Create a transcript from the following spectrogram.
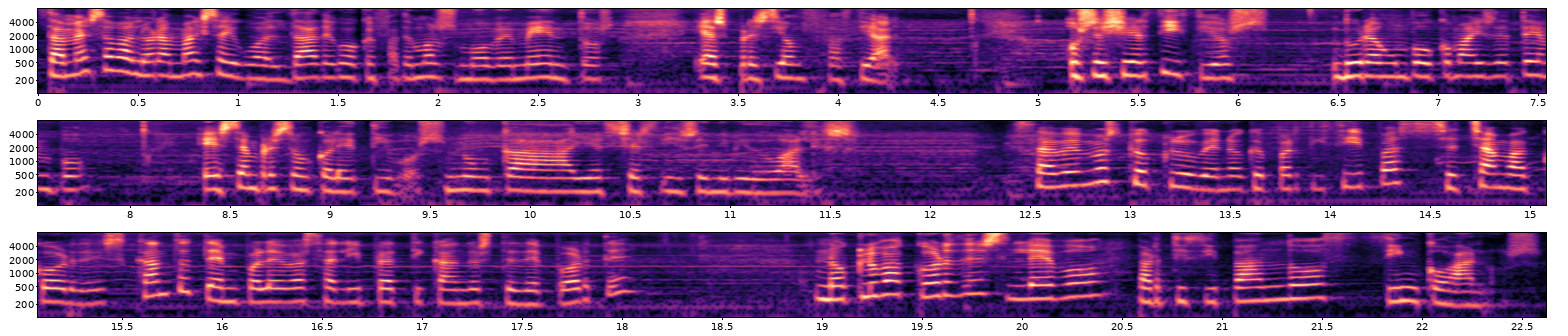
Tamén se valora máis a igualdade co que facemos os movimentos e a expresión facial. Os exercicios duran un pouco máis de tempo e sempre son colectivos, nunca hai exercicios individuales. Sabemos que o clube no que participas se chama Acordes. Canto tempo levas ali practicando este deporte? No Club Acordes levo participando cinco anos.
